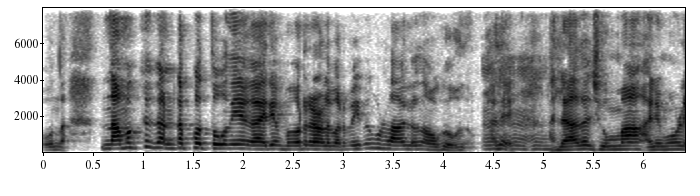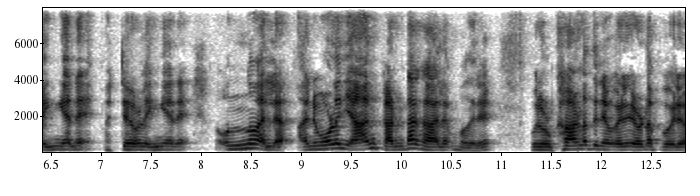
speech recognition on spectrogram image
തോന്നുക നമുക്ക് കണ്ടപ്പോൾ തോന്നിയ കാര്യം വേറൊരാൾ പറയുമ്പോൾ ഇവൻ കൊള്ളാമല്ലോ എന്ന് നമുക്ക് തോന്നും. അല്ലേ? അല്ലാതെ ചുമ്മാ അനുമോൾ ഇങ്ങനെ മറ്റവൾ ഇങ്ങനെ ഒന്നുമല്ല. അനുമോൾ ഞാൻ കണ്ട കാലം മുതൽ ഒരു ഉദ്ഘാടനത്തിന് പോലെ എവിടെ പോലും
